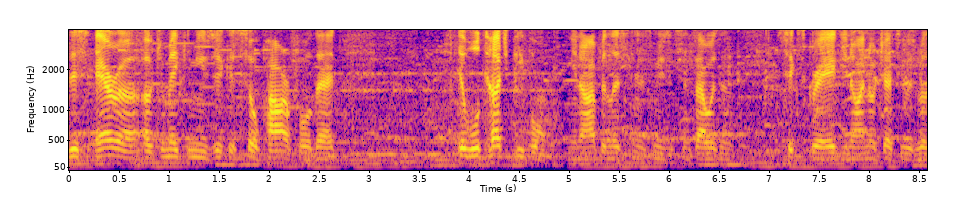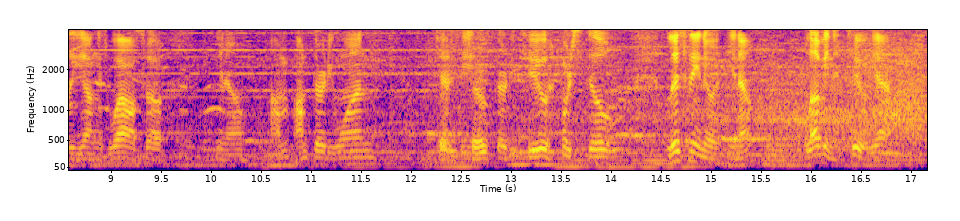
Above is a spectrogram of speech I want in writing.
this era of Jamaican music is so powerful that it will touch people. You know, I've been listening to this music since I was in sixth grade. You know, I know Jesse was really young as well, so you know, I'm I'm 31, Jesse's 32. 32, and we're still listening to it. You know, loving it too. Yeah.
